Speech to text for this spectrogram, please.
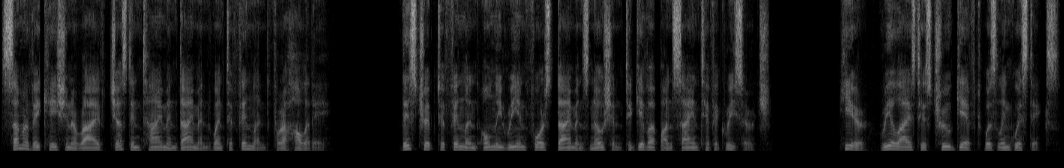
Summer vacation arrived just in time and Diamond went to Finland for a holiday. This trip to Finland only reinforced Diamond's notion to give up on scientific research. Here, realized his true gift was linguistics.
